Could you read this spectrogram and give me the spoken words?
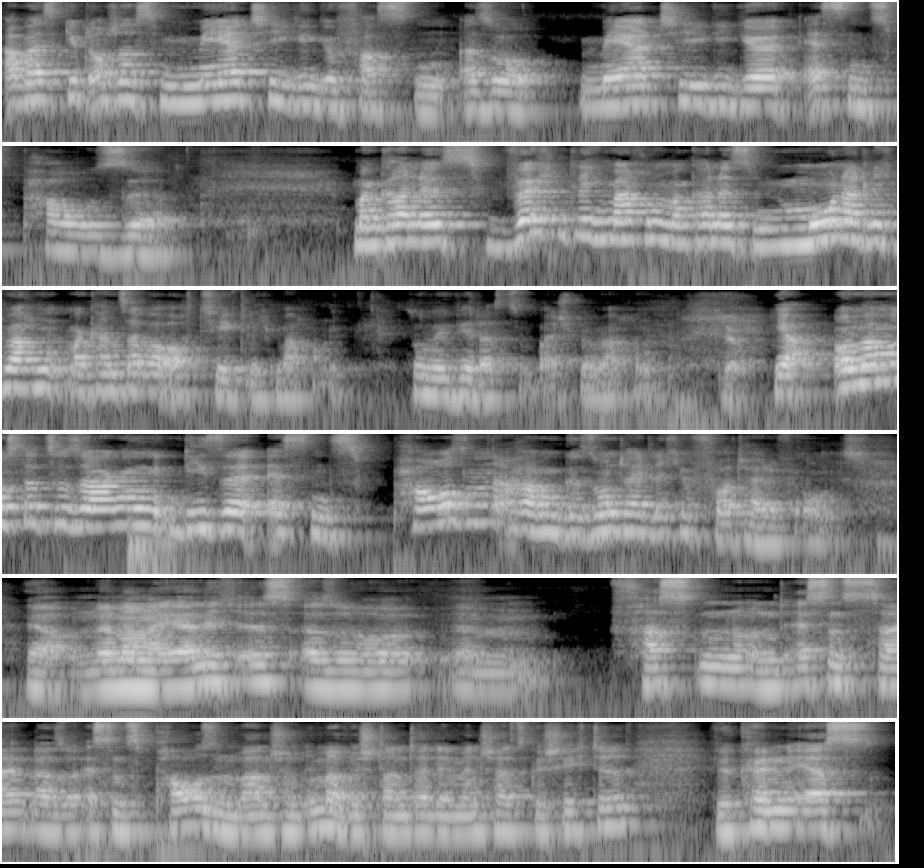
aber es gibt auch das mehrtägige Fasten, also mehrtägige Essenspause. Man kann es wöchentlich machen, man kann es monatlich machen, man kann es aber auch täglich machen. So wie wir das zum Beispiel machen. Ja. ja, und man muss dazu sagen, diese Essenspausen haben gesundheitliche Vorteile für uns. Ja, und wenn man mal ehrlich ist, also ähm, Fasten und Essenszeiten, also Essenspausen waren schon immer Bestandteil der Menschheitsgeschichte. Wir können erst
